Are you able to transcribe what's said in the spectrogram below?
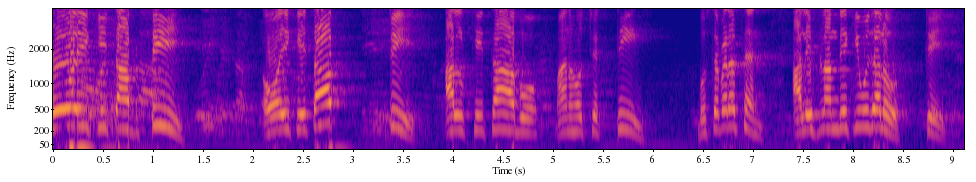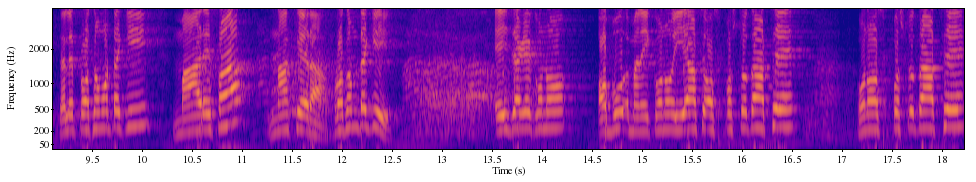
ওই কিতাবটি ওই কিতাবটি আল কিতাবু মানে হচ্ছে টি। বুঝতে পেরেছেন? আলিফ, লাম দিয়ে কি বোঝালো? টি। তাহলে প্রথমটা কি? মারেফা নাকেরা। প্রথমটা কি? এই জায়গায় কোনো অবু মানে কোনো ইয়ে আছে, অস্পষ্টতা আছে? কোনো অস্পষ্টতা আছে?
